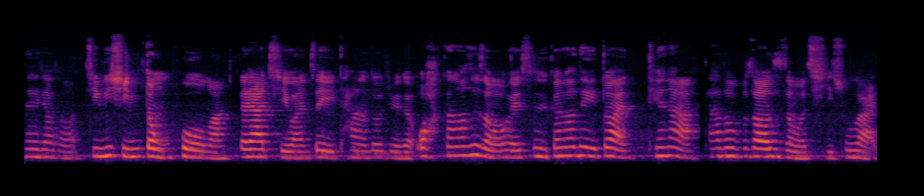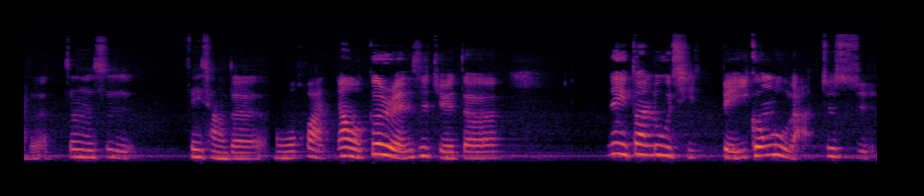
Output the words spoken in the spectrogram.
那个叫什么惊心动魄吗？大家骑完这一趟都觉得哇，刚刚是怎么回事？刚刚那一段，天呐，大家都不知道是怎么骑出来的，真的是非常的魔幻。那我个人是觉得那一段路骑北宜公路啦，就是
